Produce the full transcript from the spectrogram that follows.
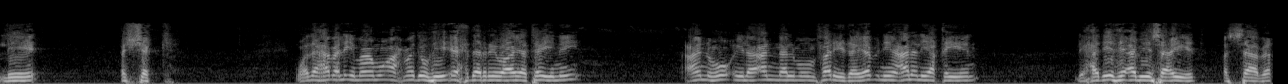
للشك. وذهب الإمام أحمد في إحدى الروايتين عنه إلى أن المنفرد يبني على اليقين لحديث أبي سعيد السابق.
